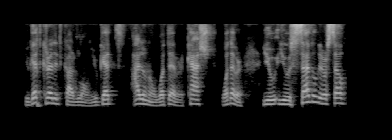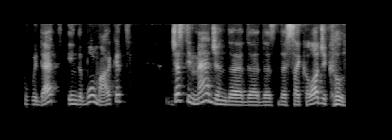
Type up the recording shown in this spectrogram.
you get credit card loan you get i don't know whatever cash whatever you you settle yourself with that in the bull market. Just imagine the the the, the psychological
